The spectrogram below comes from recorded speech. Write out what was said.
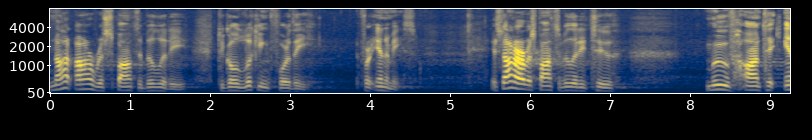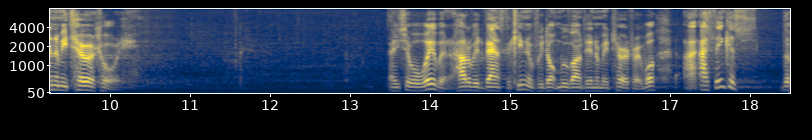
not our responsibility to go looking for, the, for enemies. It's not our responsibility to move onto enemy territory. And you say, well, wait a minute, how do we advance the kingdom if we don't move on to enemy territory? Well, I, I think the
